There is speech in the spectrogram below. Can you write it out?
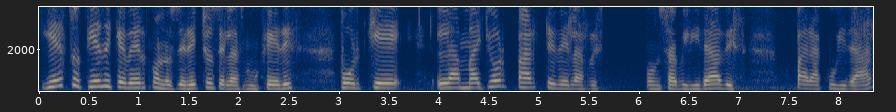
Y esto tiene que ver con los derechos de las mujeres porque la mayor parte de las responsabilidades para cuidar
